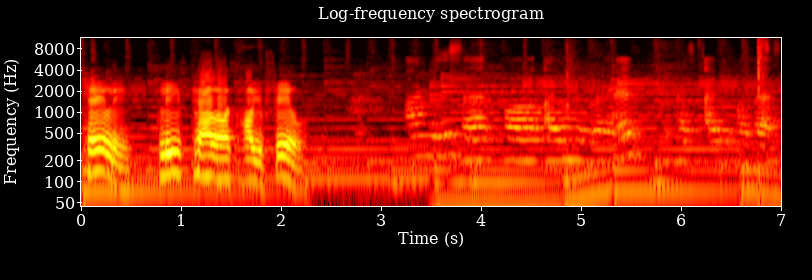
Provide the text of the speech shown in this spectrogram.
Kaylee, please tell us how you feel. I'm really sad, but I don't regret it because I did my best.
